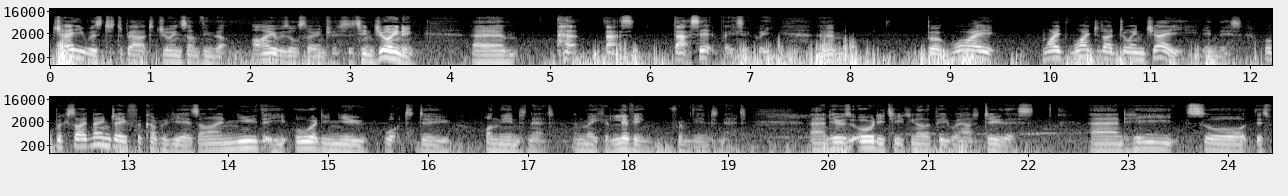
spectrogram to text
Jay was just about to join something that I was also interested in joining. Um, that's that's it basically. Um, but why why why did I join Jay in this? Well, because I'd known Jay for a couple of years and I knew that he already knew what to do on the internet and make a living from the internet. And he was already teaching other people how to do this. And he saw this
